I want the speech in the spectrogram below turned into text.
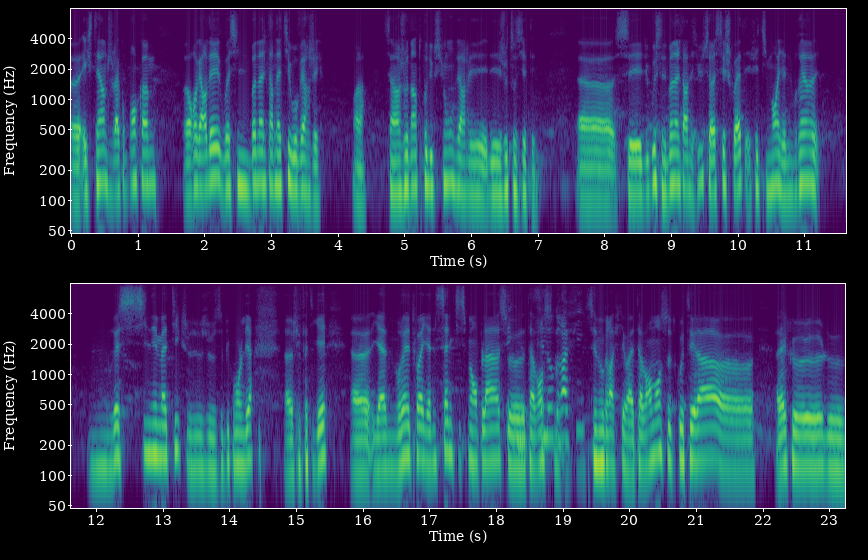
euh, externe, je la comprends comme euh, regardez, voici une bonne alternative au verger. Voilà, c'est un jeu d'introduction vers les, les jeux de société. Euh, c'est du coup c'est une bonne alternative, c'est assez chouette. Effectivement, il y a une vraie une vraie cinématique, je, je sais plus comment le dire, euh, je suis fatigué. Euh, Il y a une vraie, toi, il y a une scène qui se met en place. Euh, t'avances- scénographie. Scénographie, ouais. T'as vraiment ce côté-là euh, avec le, le,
